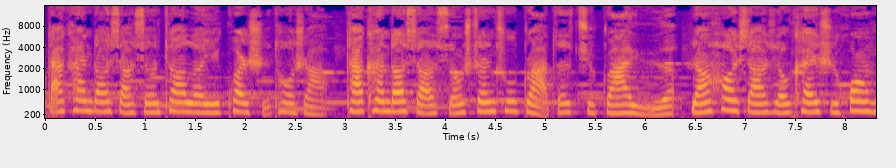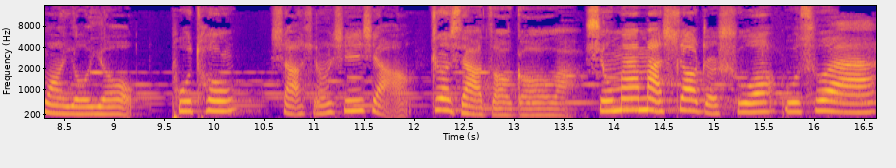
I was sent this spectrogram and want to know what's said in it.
她看到小熊跳了一块石头上，她看到小熊伸出爪子去抓鱼，然后小熊开始晃晃悠悠，扑通。小熊心想：“这下糟糕了。”熊妈妈笑着说：“不错啊，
